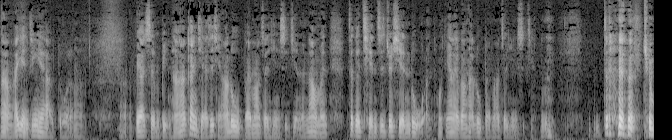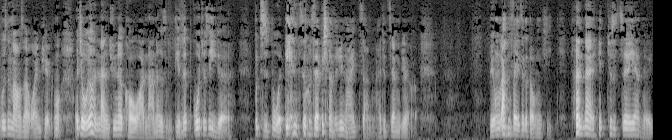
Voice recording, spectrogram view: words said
啊，他眼睛也好多了啊！啊，不要生病。他看起来是想要录白猫真心时间的。那我们这个前置就先录完，我等下来帮他录白猫真心时间。这个全部是猫砂，完全哦，而且我又很懒得去那个口玩拿那个什么垫，这不过就是一个不织布的垫子，我才不想再去拿一张啊，就这样就好。不用浪费这个东西，那就是这样而已。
